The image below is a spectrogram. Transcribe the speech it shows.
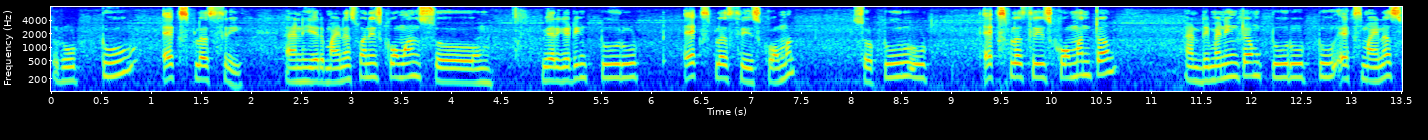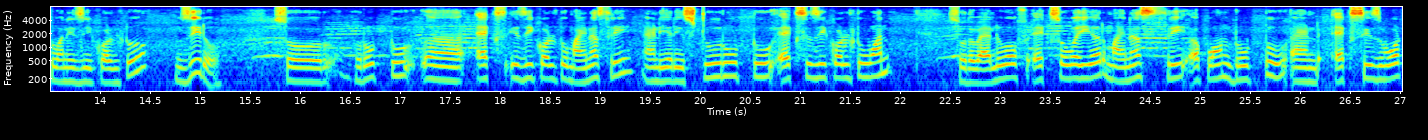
root 2 x plus 3 and here minus 1 is common so we are getting 2 root x plus 3 is common. So 2 root x plus 3 is common term and remaining term 2 root 2 x minus 1 is equal to 0 so root 2 uh, x is equal to minus 3 and here is 2 root 2 x is equal to 1 so the value of x over here minus 3 upon root 2 and x is what?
